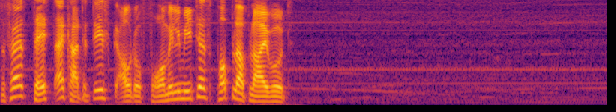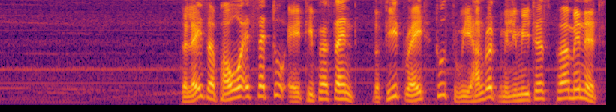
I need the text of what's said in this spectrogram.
the first test I cut a disc out of 4mm poplar plywood. The laser power is set to 80%, the feed rate to 300mm per minute.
